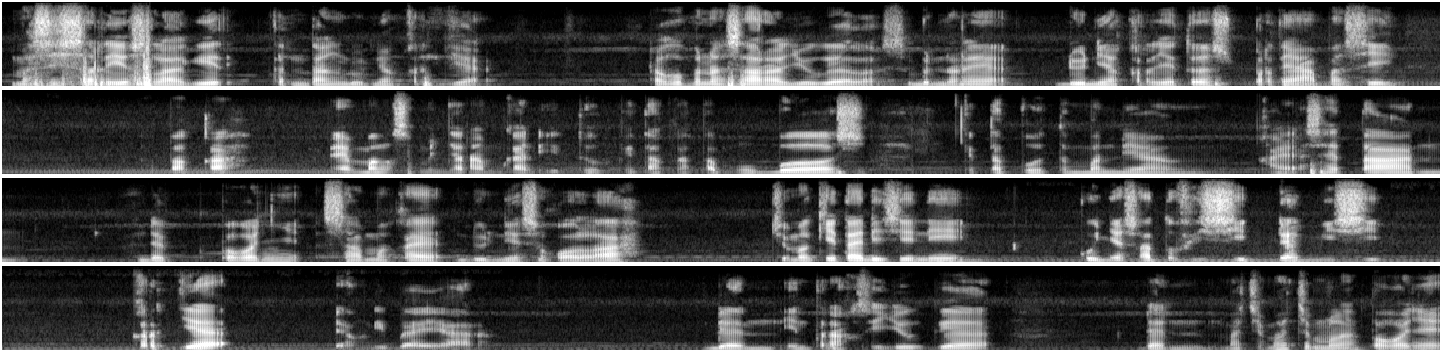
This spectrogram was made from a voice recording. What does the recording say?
masih serius lagi tentang dunia kerja. Aku penasaran juga loh, sebenarnya dunia kerja itu seperti apa sih? Apakah emang semenyeramkan itu kita ketemu bos, ketemu teman yang kayak setan, ada pokoknya sama kayak dunia sekolah. Cuma kita di sini punya satu visi dan misi kerja yang dibayar dan interaksi juga dan macam-macam lah pokoknya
